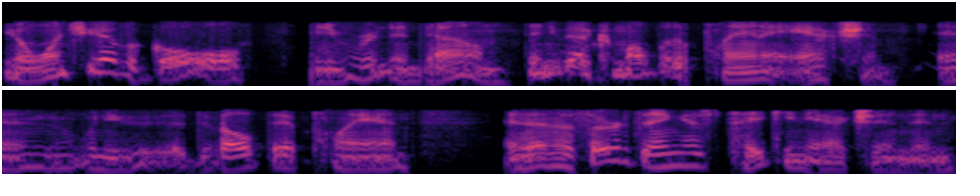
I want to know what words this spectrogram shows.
you know once you have a goal and you've written it down, then you've got to come up with a plan of action. And when you develop that plan, and then the third thing is taking action. And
